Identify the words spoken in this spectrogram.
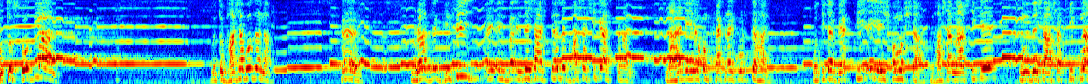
ও তো সৌদিয়াল ও তো ভাষা বোঝে না। হ্যাঁ তোরা যে গেছিস এই দেশে আসতে হলে ভাষা শিখে আসতে হয়। না হলে এরকম ফ্যাকড়ায় পড়তে হয়। প্রতিটা ব্যক্তি এই এই সমস্যা। ভাষা না শিখে কোনো দেশে আসা ঠিক না।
